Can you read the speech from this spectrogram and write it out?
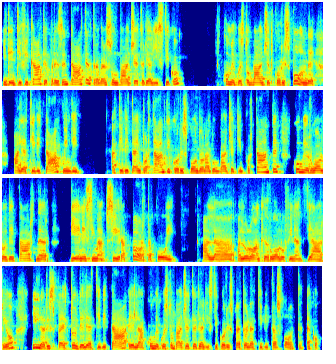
identificate e presentate attraverso un budget realistico, come questo budget corrisponde alle attività, quindi attività importanti corrispondono ad un budget importante, come il ruolo dei partner viene, si, si rapporta poi alla, al loro anche ruolo finanziario, il rispetto delle attività e la, come questo budget è realistico rispetto alle attività svolte. Ecco,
